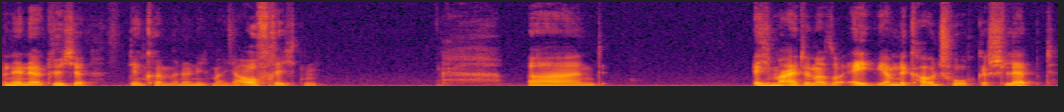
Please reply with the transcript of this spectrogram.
Und in der Küche, den können wir doch nicht mal hier aufrichten. Und ich meinte nur so, ey, wir haben eine Couch hochgeschleppt.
